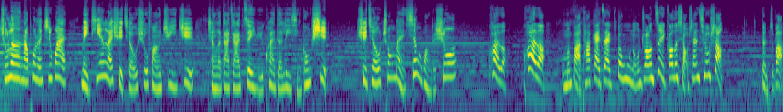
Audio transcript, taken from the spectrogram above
除了拿破仑之外，每天来雪球书房聚一聚，成了大家最愉快的例行公事。雪球充满向往地说：“快了，快了，我们把它盖在动物农庄最高的小山丘上，等着吧，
